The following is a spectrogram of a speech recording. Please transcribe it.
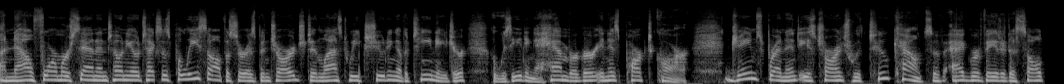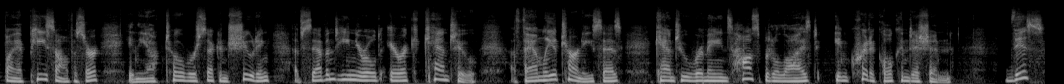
A now former San Antonio, Texas police officer has been charged in last week's shooting of a teenager who was eating a hamburger in his parked car. James Brennan is charged with two counts of aggravated assault by a peace officer in the October 2nd shooting of 17 year old Eric Cantu. A family attorney says Cantu remains hospitalized in critical condition. This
